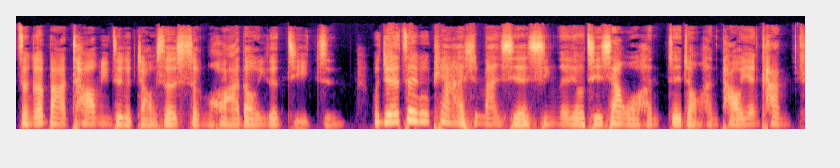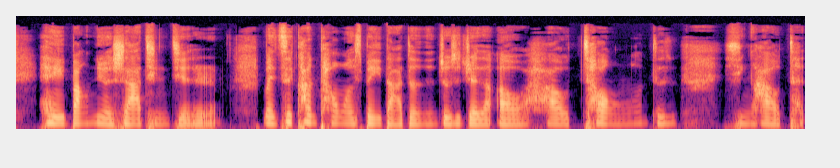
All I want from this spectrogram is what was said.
整个把 Tommy 这个角色神化到一个极致。我觉得这部片还是蛮血腥的，尤其像我很这种很讨厌看黑帮虐杀情节的人，每次看 Thomas 被打，真的就是觉得哦，好痛，就是心好疼。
